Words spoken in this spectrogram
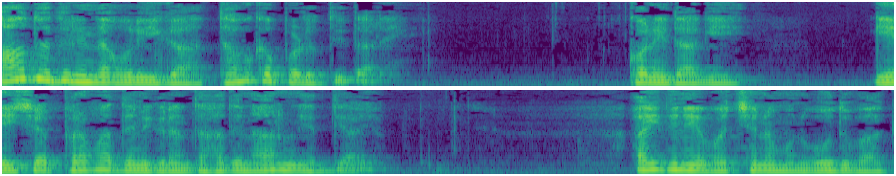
ಆದುದರಿಂದ ಅವರೀಗ ತವಕ ಪಡುತ್ತಿದ್ದಾರೆ ಕೊನೆಯದಾಗಿ ಯೇಷ ಪ್ರವಾದನೆ ಗ್ರಂಥ ಹದಿನಾರನೇ ಅಧ್ಯಾಯ. ಐದನೇ ವಚನವನ್ನು ಓದುವಾಗ,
